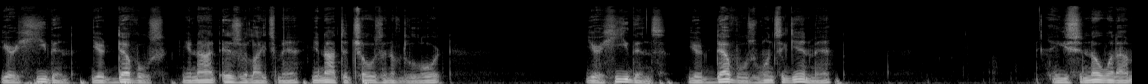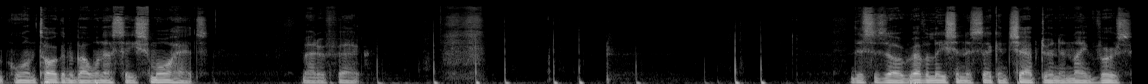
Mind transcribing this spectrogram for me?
You're heathen. You're devils. You're not Israelites, man. You're not the chosen of the Lord. You're heathens. You're devils once again, man. And you should know what I'm who I'm talking about when I say small hats. Matter of fact. This is a uh, Revelation, the second chapter and the ninth verse.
